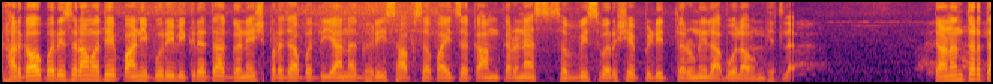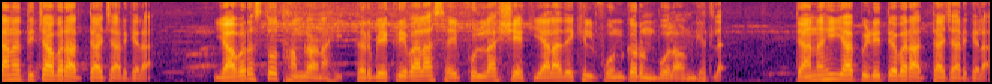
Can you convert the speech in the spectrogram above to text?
घारगाव परिसरामध्ये पाणीपुरी विक्रेता गणेश प्रजापती यानं घरी साफसफाईचं काम करण्यास सव्वीस वर्षीय पीडित तरुणीला बोलावून घेतलं. त्यानंतर त्यानं तिच्यावर अत्याचार केला. यावरच तो थांबला नाही तर बेकरीवाला सैफुल्ला शेख याला देखील फोन करून बोलावून घेतलं. त्यानंही या पीडितेवर अत्याचार केला.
